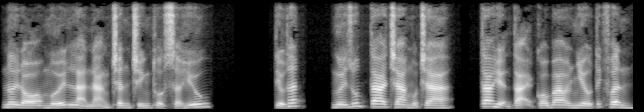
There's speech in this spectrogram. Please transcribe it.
nơi đó mới là nàng chân chính thuộc sở hữu. Tiểu thất, người giúp ta tra một tra, ta hiện tại có bao nhiêu tích phân.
